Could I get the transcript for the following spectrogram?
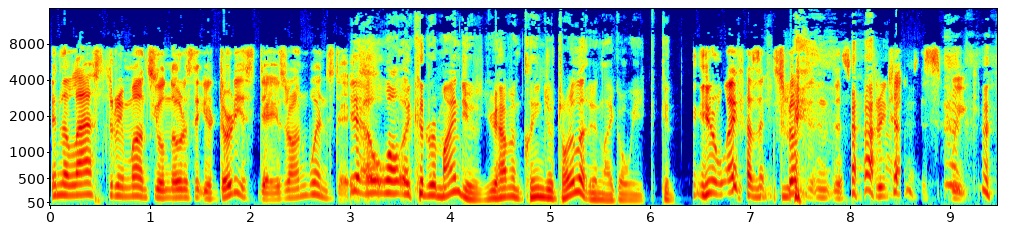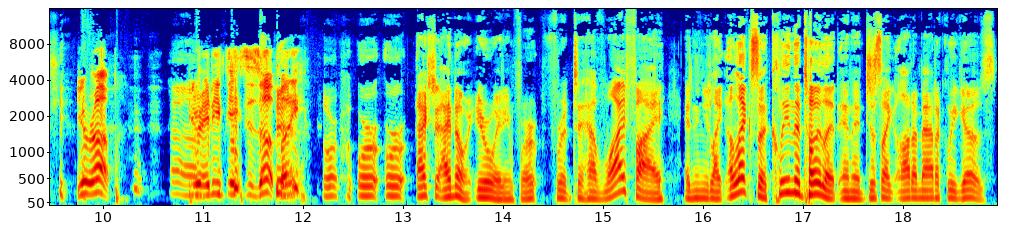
in the last three months, you'll notice that your dirtiest days are on Wednesdays. Yeah, well, it could remind you you haven't cleaned your toilet in like a week. Could your wife hasn't scrubbed it in this three times this week. You're up. Your 80 days is up, buddy. Or, or, or actually, I know what you're waiting for for it to have Wi-Fi, and then you're like, Alexa, clean the toilet, and it just like automatically goes.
